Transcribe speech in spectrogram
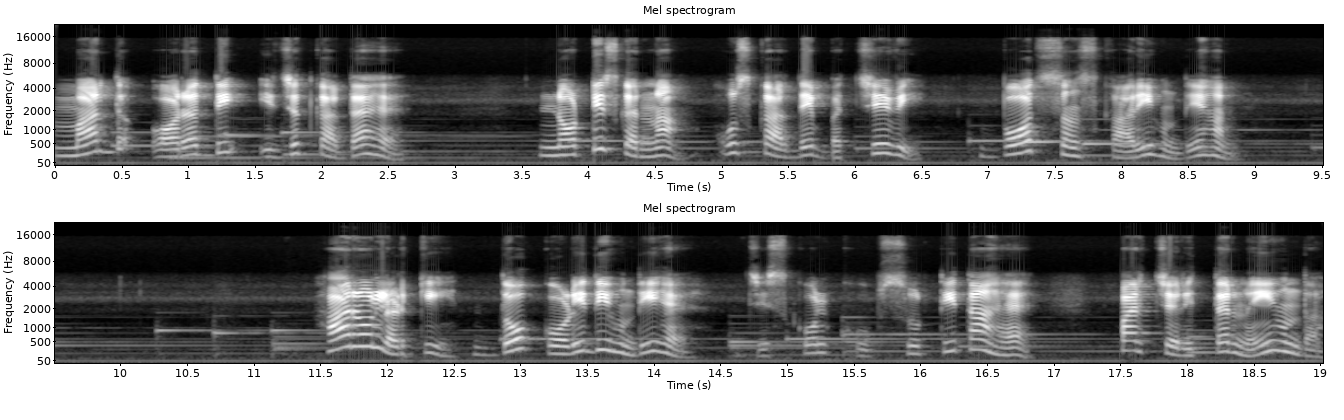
ਮਰਦ ਔਰਤ ਦੀ ਇੱਜ਼ਤ ਕਰਦਾ ਹੈ ਨੋਟਿਸ ਕਰਨਾ ਉਸ ਘਰ ਦੇ ਬੱਚੇ ਵੀ ਬਹੁਤ ਸੰਸਕਾਰੀ ਹੁੰਦੇ ਹਨ। ਹਰ ਉਹ ਲੜਕੀ ਦੋ ਕੋੜੀ ਦੀ ਹੁੰਦੀ ਹੈ। ਜਿਸ ਕੋਲ ਖੂਬਸੂਰਤੀ ਤਾਂ ਹੈ, ਪਰ ਚਰਿੱਤਰ ਨਹੀਂ ਹੁੰਦਾ।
